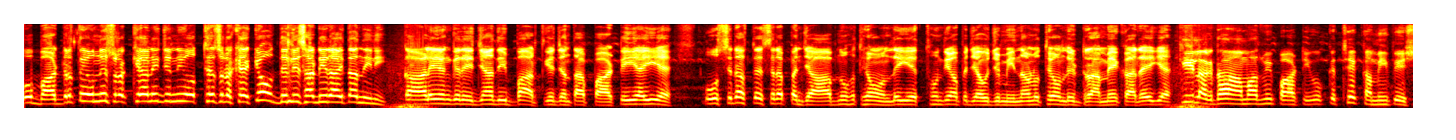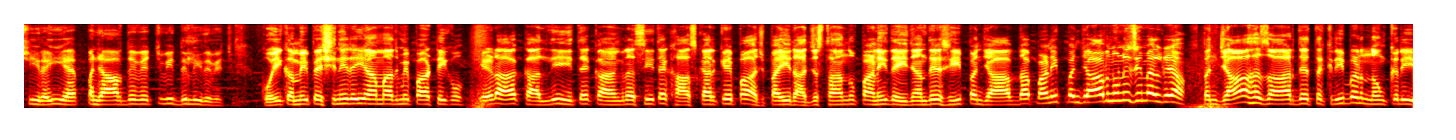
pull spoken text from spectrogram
ਉਹ ਬਾਰਡਰ ਤੇ ਉਹਨੇ ਸੁਰੱਖਿਆ ਨਹੀਂ ਜਿੰਨੀ ਉੱਥੇ ਸੁਰੱਖਿਆ ਕਿਉਂ ਦਿੱਲੀ ਸਾਡੀ ਰਾਜਧਾਨੀ ਨਹੀਂ? ਕਾਲੇ ਅੰਗਰੇਜ਼ਾਂ ਦੀ ਭਾਰਤੀ ਜਨਤਾ ਪਾਰਟੀ ਆਈ ਹੈ ਉਹ ਸਿਰਫ ਤੇ ਸਿਰਫ ਪੰਜਾਬ ਨੂੰ ਹਥਿਆਉਣ ਲਈ ਇੱਥੋਂ ਦੀਆਂ ਉਪਜਾਊ ਜ਼ਮੀਨਾਂ ਨੂੰ ਹਥਿਆਉਣ ਲਈ ਡਰਾਮੇ ਕਰ ਰਹੀ ਹੈ। ਕੀ ਲੱਗਦਾ ਆਮ ਆਦਮੀ ਪਾਰਟੀ ਉਹ ਕਿੱਥੇ ਕਮੀ ਪੇਸ਼ੀ ਰਹੀ ਹੈ ਪੰਜਾਬ ਦੇ ਵਿੱਚ ਵੀ ਦਿੱਲੀ ਦੇ ਵਿੱਚ ਕੋਈ ਕਮੀ ਪੇਸ਼ੀ ਨਹੀਂ ਰਹੀ ਆਮ ਆਦਮੀ ਪਾਰਟੀ ਕੋ। ਜਿਹੜਾ ਅਕਾਲੀ ਤੇ ਕਾਂਗਰਸੀ ਤੇ ਖਾਸ ਕਰਕੇ ਭਾਜਪਾਈ ਰਾਜਸਥਾਨ ਨੂੰ ਪਾਣੀ ਦੇਈ ਜਾਂਦੇ ਸੀ, ਪੰਜਾਬ ਦਾ ਪਾਣੀ ਪੰਜਾਬ ਨੂੰ ਨਹੀਂ ਸੀ ਮਿਲ ਰਿਹਾ। 50000 ਦੇ ਤਕਰੀਬਨ ਨੌਕਰੀ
